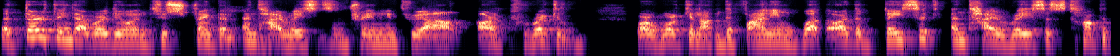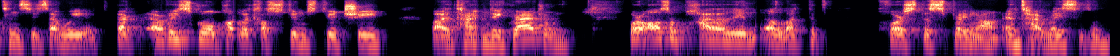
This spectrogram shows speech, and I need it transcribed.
The third thing that we're doing to strengthen anti-racism training throughout our curriculum, we're working on defining what are the basic anti-racist competencies that we expect every school public health students to achieve by the time they graduate. We're also piloting an elective course this spring on anti-racism,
